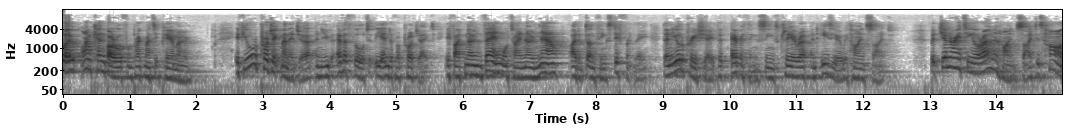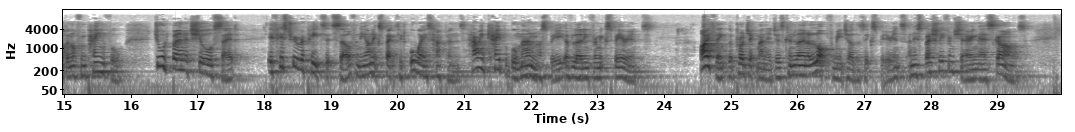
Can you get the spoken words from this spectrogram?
Hello, I'm Ken Burrell from Pragmatic PMO. If you're a project manager and you've ever thought at the end of a project, if I'd known then what I know now, I'd have done things differently, then you'll appreciate that everything seems clearer and easier with hindsight. But generating your own hindsight is hard and often painful. George Bernard Shaw said, If history repeats itself and the unexpected always happens, how incapable man must be of learning from experience. I think that project managers can learn a lot from each other's experience and especially from sharing their scars.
